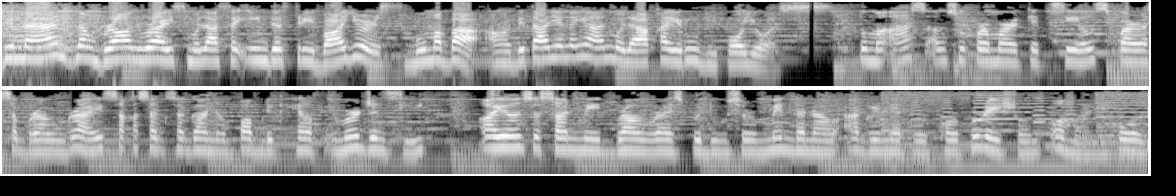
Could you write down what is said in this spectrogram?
Demand ng brown rice mula sa industry buyers bumaba. Ang detalye na yan mula kay Ruby Poyos. Tumaas ang supermarket sales para sa brown rice sa kasagsagan ng public health emergency ayon sa Sunmade Brown Rice Producer Mindanao Agri-Network Corporation o Mancor.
